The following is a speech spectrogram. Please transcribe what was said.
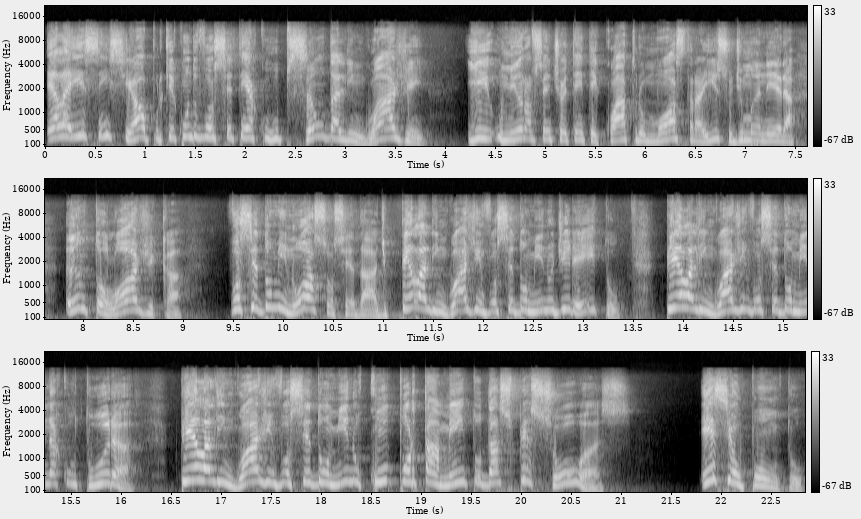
ela é essencial, porque quando você tem a corrupção da linguagem, e o 1984 mostra isso de maneira antológica, você dominou a sociedade. Pela linguagem, você domina o direito. Pela linguagem, você domina a cultura. Pela linguagem, você domina o comportamento das pessoas. Esse é o ponto.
